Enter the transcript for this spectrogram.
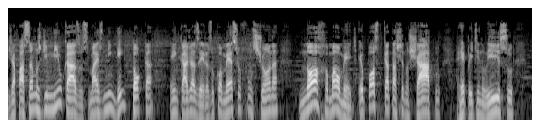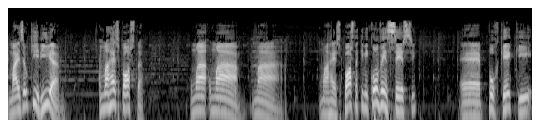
já passamos de mil casos, mas ninguém toca em Cajazeiras. O comércio funciona normalmente. Eu posso ficar achando chato, repetindo isso, mas eu queria uma resposta. Uma, uma, uma, uma resposta que me convencesse é, por que, que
